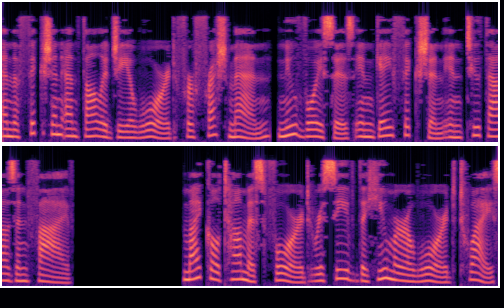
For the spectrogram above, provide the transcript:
and the Fiction Anthology Award for Fresh Men – New Voices in Gay Fiction in 2005. Michael Thomas Ford received the Humor Award twice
